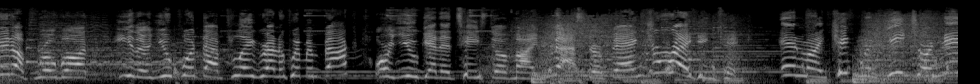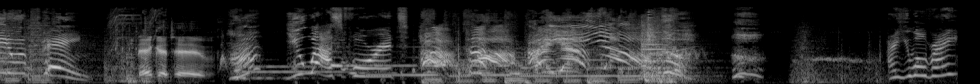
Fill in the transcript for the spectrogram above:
it up, robot. Either you put that playground equipment back, or you get a taste of my Master Fang Dragon Kick. And my Kick McGee tornado of pain. Negative. Huh? You asked for it. Ha! Ha! Hiya! Are you all right?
